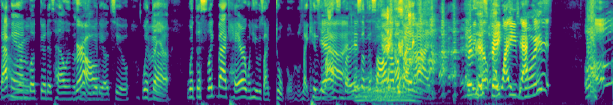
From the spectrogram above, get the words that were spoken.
That man Bro. looked good as hell in this Girl. music video too. With Oh, the yeah. with the slick back hair when he was like "Dum, dum," like his Yeah, last verse his- of the song. I Oh was my like, god. With his the fake white deep jacket? voice. Oh,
